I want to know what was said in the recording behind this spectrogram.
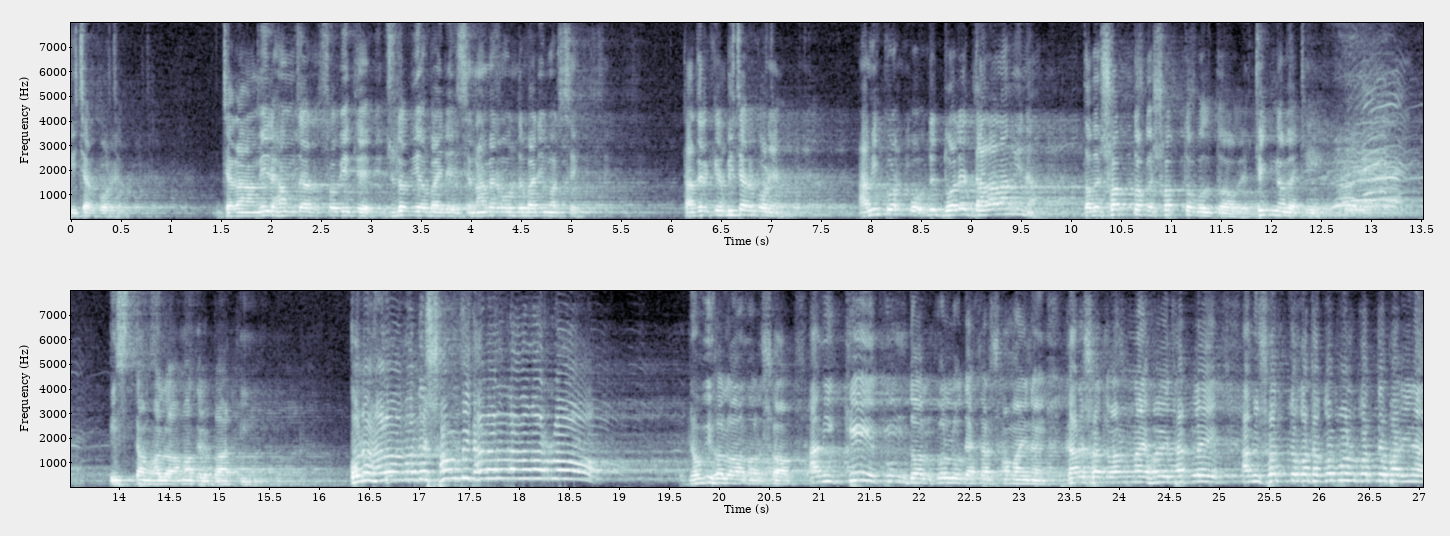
বিচার করেন যারা আমির হামজার ছবিতে জুতা দিয়ে বাইরে নামের মধ্যে বাড়ি মারছে তাদেরকে বিচার করেন। আমি দলের দালাল আমি না। তবে সত্যকে সত্য বলতে হবে। ঠিক না ঠিক। ইসলাম হলো আমাদের বাতি। কোন হলো আমাদের সংবিধান, আল্লাহ আমার নবী হলো আমার সব। আমি কে কোন দল করল দেখার সময় নাই। কারোর সাথে অন্যায় হয়ে থাকলে আমি সত্য কথা গোপন করতে পারি না।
